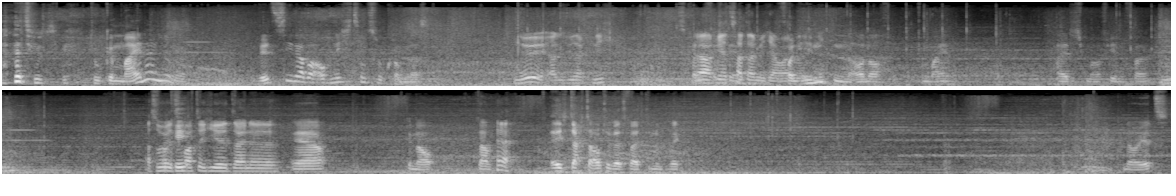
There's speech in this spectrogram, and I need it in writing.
du, du gemeiner Junge. Willst ihn aber auch nicht zum Zug kommen lassen. Nö, also wie gesagt nicht. Ich jetzt hat er mich aber. Von hinten auch noch. Gemein. Halte ich mal auf jeden Fall. Achso, jetzt Okay. macht er hier deine. Ja, genau. Da. Ja. Ich dachte auch, du wärst weit genug weg. Genau, jetzt.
